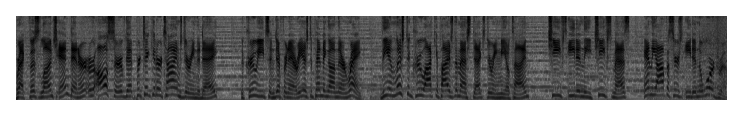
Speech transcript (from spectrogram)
Breakfast, lunch, and dinner are all served at particular times during the day. The crew eats in different areas depending on their rank. The enlisted crew occupies the mess decks during mealtime, chiefs eat in the chief's mess, and the officers eat in the wardroom.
